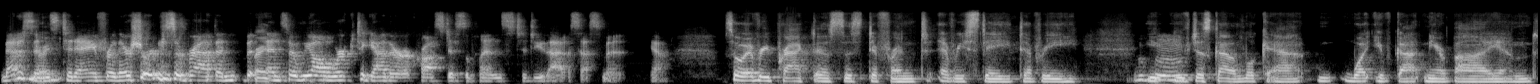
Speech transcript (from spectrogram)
medicines right. today for their shortness of breath and right. and so we all work together across disciplines to do that assessment yeah so every practice is different, every state, every mm-hmm. you, you've just got to look at what you've got nearby and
